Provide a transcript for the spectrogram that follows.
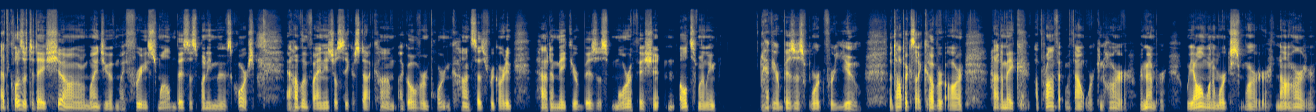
At the close of today's show, I'll remind you of my free Small Business Money Moves course. At HovlandFinancialSecrets.com, I go over important concepts regarding how to make your business more efficient and ultimately have your business work for you. The topics I cover are how to make a profit without working harder. Remember, we all want to work smarter, not harder.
